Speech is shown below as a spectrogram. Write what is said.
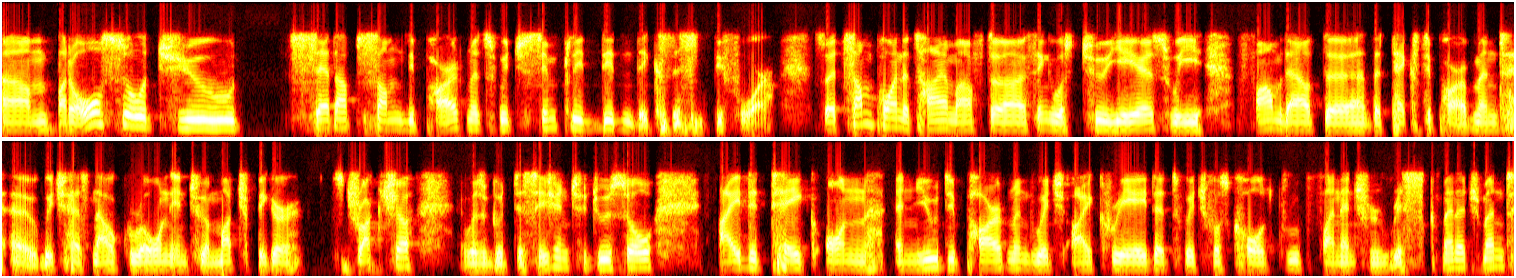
Um, but also to set up some departments which simply didn't exist before. So at some point in time, after I think it was two years, we farmed out the, the tax department, uh, which has now grown into a much bigger structure. It was a good decision to do so. I did take on a new department which I created, which was called Group Financial Risk Management.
